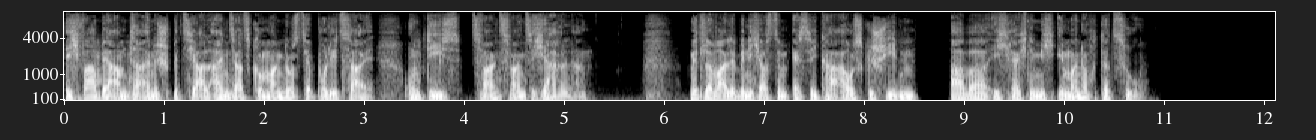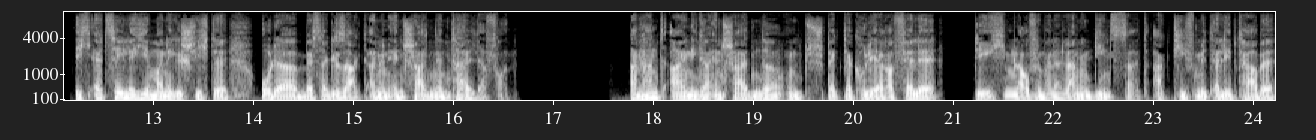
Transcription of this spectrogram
Ich war Beamter eines Spezialeinsatzkommandos der Polizei und dies 22 Jahre lang. Mittlerweile bin ich aus dem SEK ausgeschieden, aber ich rechne mich immer noch dazu. Ich erzähle hier meine Geschichte oder besser gesagt einen entscheidenden Teil davon. Anhand einiger entscheidender und spektakulärer Fälle, die ich im Laufe meiner langen Dienstzeit aktiv miterlebt habe,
